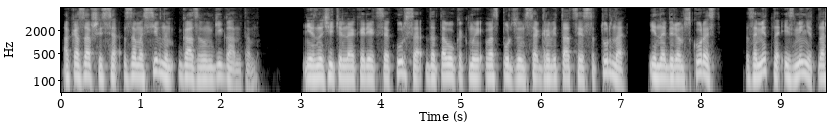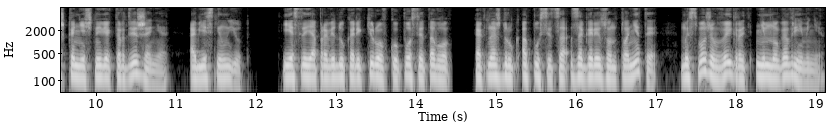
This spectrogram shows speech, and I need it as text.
оказавшийся за массивным газовым гигантом. Незначительная коррекция курса до того, как мы воспользуемся гравитацией Сатурна и наберем скорость, заметно изменит наш конечный вектор движения, объяснил Ют. Если я проведу корректировку после того, как наш друг опустится за горизонт планеты, мы сможем выиграть немного времени.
